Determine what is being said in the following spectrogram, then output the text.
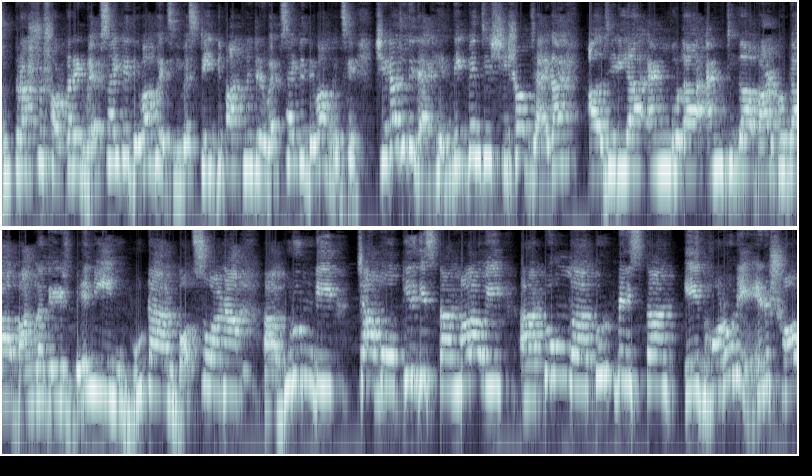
যুক্তরাষ্ট্র সরকারের ওয়েবসাইটে দেওয়া হয়েছে ইউএস স্টেট ডিপার্টমেন্টের ওয়েবসাইটে দেওয়া হয়েছে সেটা যদি দেখেন দেখবেন যে সেসব জায়গায় Algeria Angola Antigua Barbuda Bangladesh Benin Bhutan Botswana আহ, বুরুন্ডি চাবো কিরগিস্তান মালাউই টুঙ্গা তুর্কমেনিস্তান এই ধরনের সব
